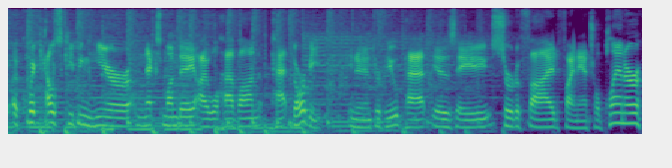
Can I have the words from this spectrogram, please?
a quick housekeeping here, next Monday I will have on Pat Darby in an interview. Pat is a certified financial planner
